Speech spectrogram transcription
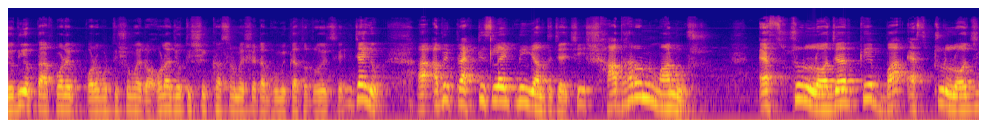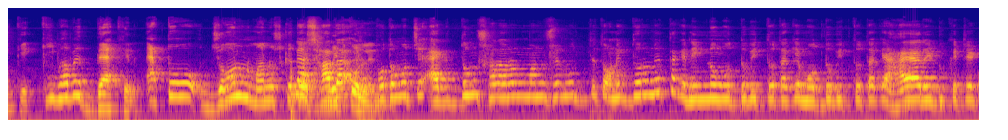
যদিও তারপরে পরবর্তী সময় রহরা জ্যোতিষ শিক্ষাশ্রমে সেটা ভূমিকা তো রয়েছে। যাই হোক আমি প্র্যাকটিস লাইফ নিয়ে জানতে চাইছি সাধারণ মানুষ অ্যাস্ট্রোলজারকে বা অ্যাস্ট্রোলজিকে কীভাবে দেখেন? এত জন মানুষকে করলেন। প্রথম হচ্ছে একদম সাধারণ মানুষের মধ্যে তো অনেক ধরনের থাকে নিম্ন মধ্যবিত্ত থাকে মধ্যবিত্ত থাকে হায়ার এডুকেটেড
